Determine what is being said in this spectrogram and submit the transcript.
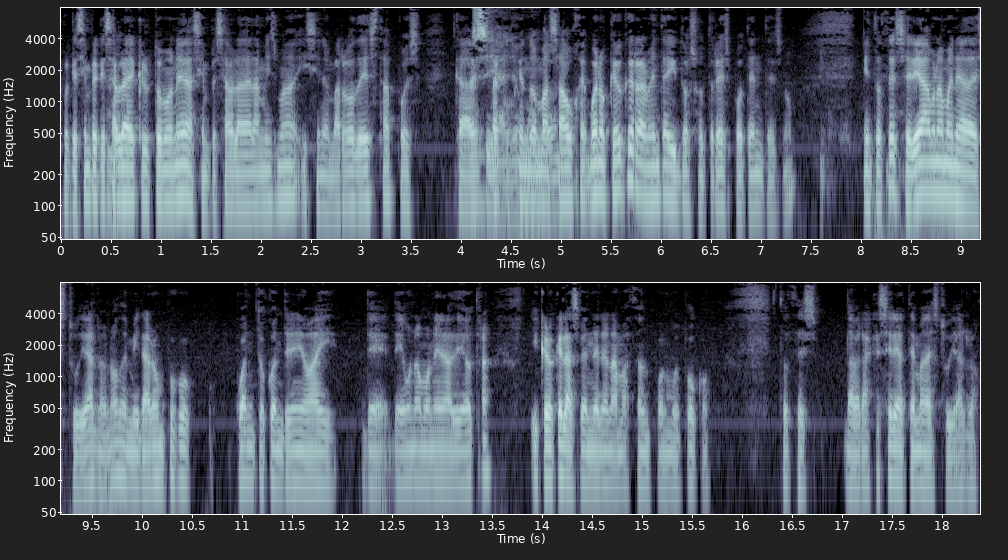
porque siempre que se habla de criptomonedas, siempre se habla de la misma, y sin embargo de esta, pues cada vez Sí, está cogiendo más auge. Bueno, creo que realmente hay dos o tres potentes, ¿no? Entonces sería una manera de estudiarlo, ¿no? De mirar un poco cuánto contenido hay de, de una moneda de otra y creo que las venden en Amazon por muy poco. Entonces, la verdad que sería tema de estudiarlo.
